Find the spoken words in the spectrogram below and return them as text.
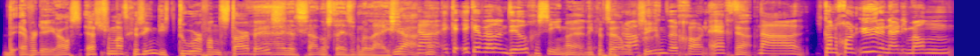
de Everyday As- Astronaut gezien? Die tour van Starbase? Ja, dat staat nog steeds op mijn lijstje. ja, Nou, nee. ik, ik heb wel een deel gezien. Oh ja, en ik heb het helemaal gezien. Gewoon echt. Ja. Nou, je kan gewoon uren naar die man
